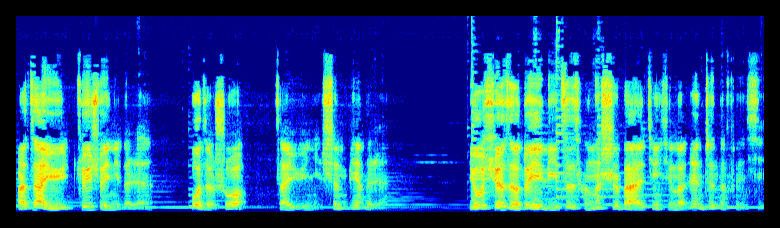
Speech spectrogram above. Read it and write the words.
而在于追随你的人，或者说在于你身边的人。有学者对李自成的失败进行了认真的分析，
